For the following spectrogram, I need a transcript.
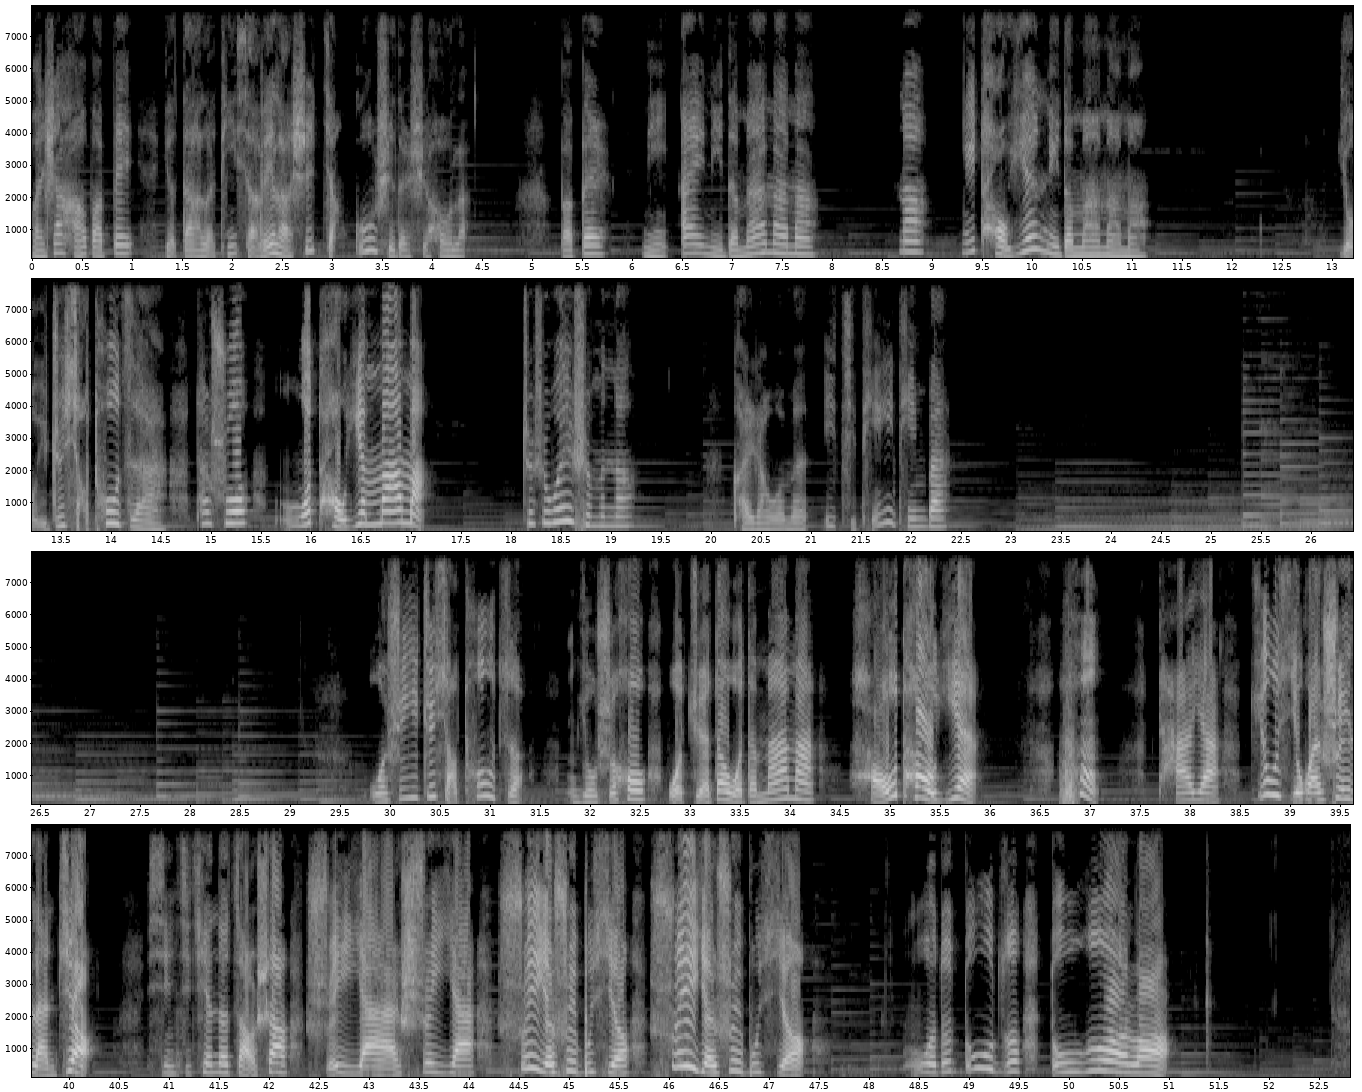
晚上好，宝贝，又到了听小薇老师讲故事的时候了。宝贝，你爱你的妈妈吗？那你讨厌你的妈妈吗？有一只小兔子啊，它说：“我讨厌妈妈。”这是为什么呢？快让我们一起听一听吧。我是一只小兔子，有时候我觉得我的妈妈好讨厌。哼，她呀就喜欢睡懒觉，星期天的早上睡呀睡呀，睡也睡不醒，睡也睡不醒，我的肚子都饿了。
